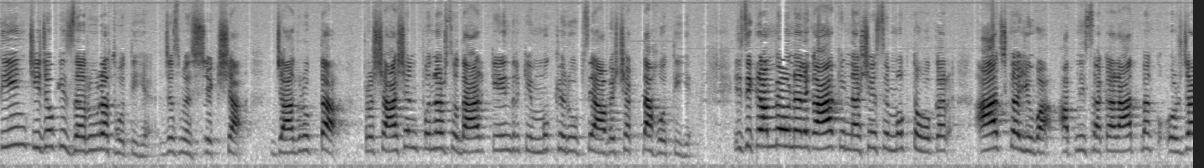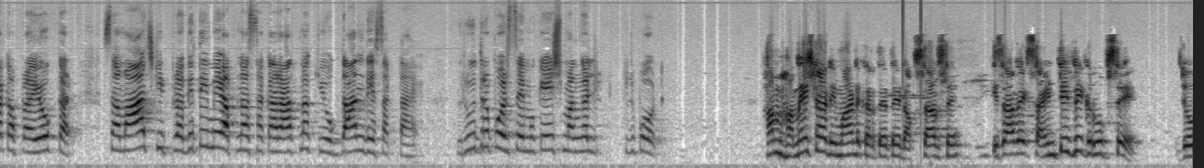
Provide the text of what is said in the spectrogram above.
तीन चीज़ों की ज़रूरत होती है, जिसमें शिक्षा, जागरूकता, प्रशासन पुनर्सुधार केंद्र की मुख्य रूप से आवश्यकता होती है। इसी क्रम में उन्होंने कहा कि नशे से मुक्त होकर आज का युवा अपनी सकारात्मक ऊर्जा का प्रयोग कर समाज की प्रगति में अपना सकारात्मक योगदान दे सकता है। रुद्रपुर से मुकेश मंगल की रिपोर्ट। हम हमेशा डिमांड करते थे डॉक्टर साहब से कि साहब एक साइंटिफिक रूप से जो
